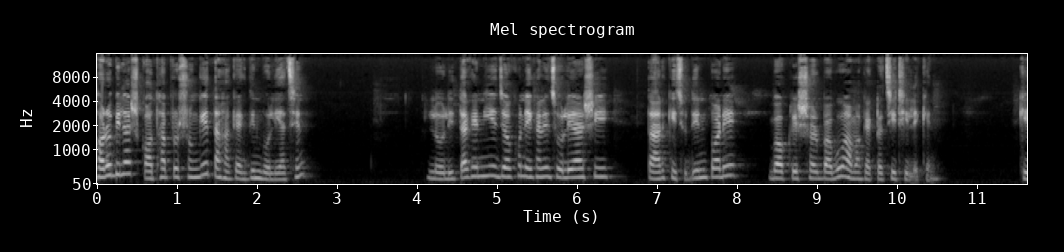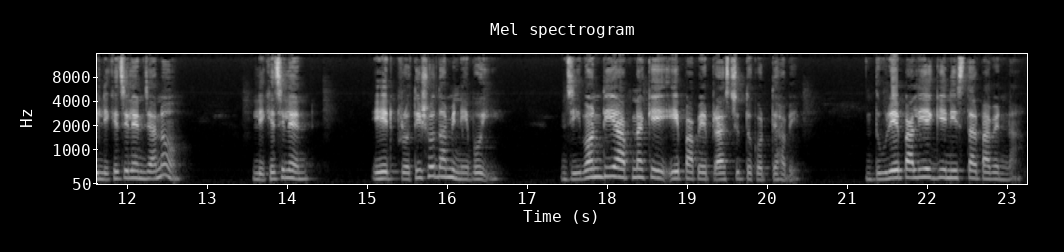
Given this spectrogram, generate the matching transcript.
হরবিলাস কথা প্রসঙ্গে তাহাকে একদিন বলিয়াছেন, ললিতাকে নিয়ে যখন এখানে চলে আসি, তার কিছুদিন পরে বক্রেশ্বরবাবু আমাকে একটা চিঠি লেখেন। কি লিখেছিলেন জানো? লিখেছিলেন, এর প্রতিশোধ আমি নেবই। জীবন দিয়ে আপনাকে এ পাপের প্রায়শ্চিত্ত করতে হবে। দূরে পালিয়ে গিয়ে নিস্তার পাবেন না।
